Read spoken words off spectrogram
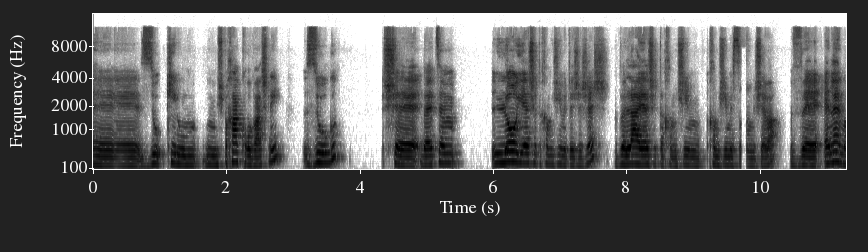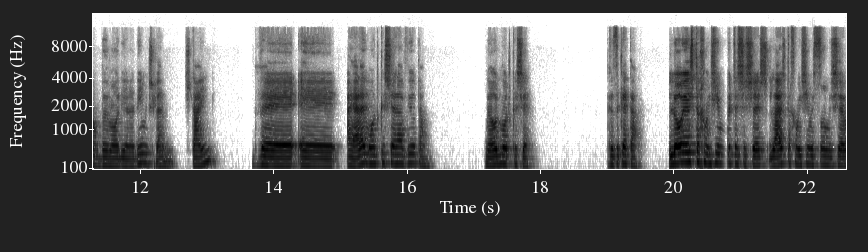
אה, זוג, כאילו, במשפחה הקרובה שלי, זוג, שבעצם לא יש את ה-59-6, ולה יש את ה-50-27, ואין להם הרבה מאוד ילדים, יש להם שתיים, והיה להם מאוד קשה להביא אותם. מאוד מאוד קשה. וזה קטע. לא יש את ה-59-6, לה יש את ה-50-27,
